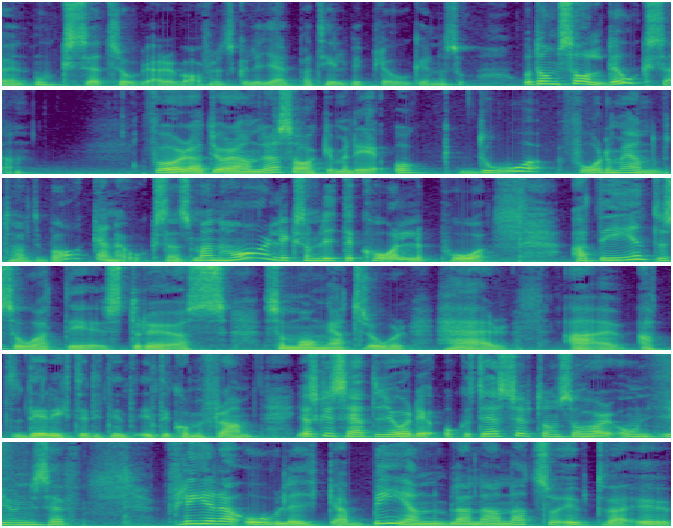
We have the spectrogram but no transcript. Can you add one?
en oxe, tror jag det var, för att skulle hjälpa till vid plogen och så. Och de sålde oxen för att göra andra saker med det. Och då får de ändå betala tillbaka den här oxen. Så man har liksom lite koll på att det är inte så att det strös som många tror här Eh, att det riktigt inte kommer fram. Jag skulle säga att det gör det och dessutom så har Unicef flera olika ben. Bland annat så, eh,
